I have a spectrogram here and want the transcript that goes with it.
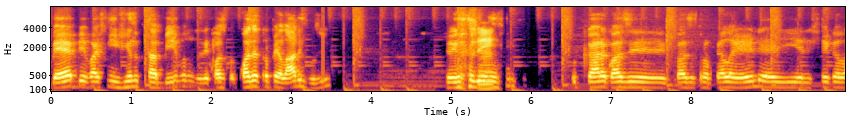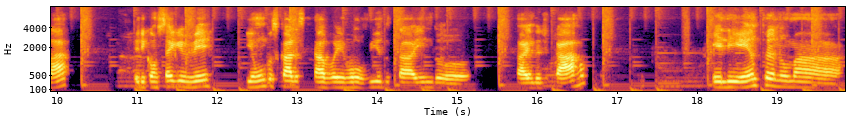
bebe, vai fingindo que tá bêbado, ele é quase, quase atropelado, inclusive. Chega ali um- o cara quase, quase atropela ele, aí ele chega lá, ele consegue ver que um dos caras que estava envolvido tá indo, tá indo de carro. Ele entra numa.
